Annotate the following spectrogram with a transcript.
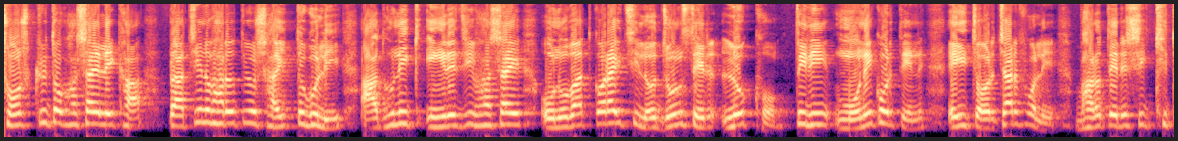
সংস্কৃত ভাষায় লেখা প্রাচীন ভারতীয় সাহিত্যগুলি আধুনিক ইংরেজি ভাষায় অনুবাদ করাই ছিল জোন্সের লক্ষ্য। তিনি মনে করতেন, এই চর্চার ফলে ভারতের শিক্ষিত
